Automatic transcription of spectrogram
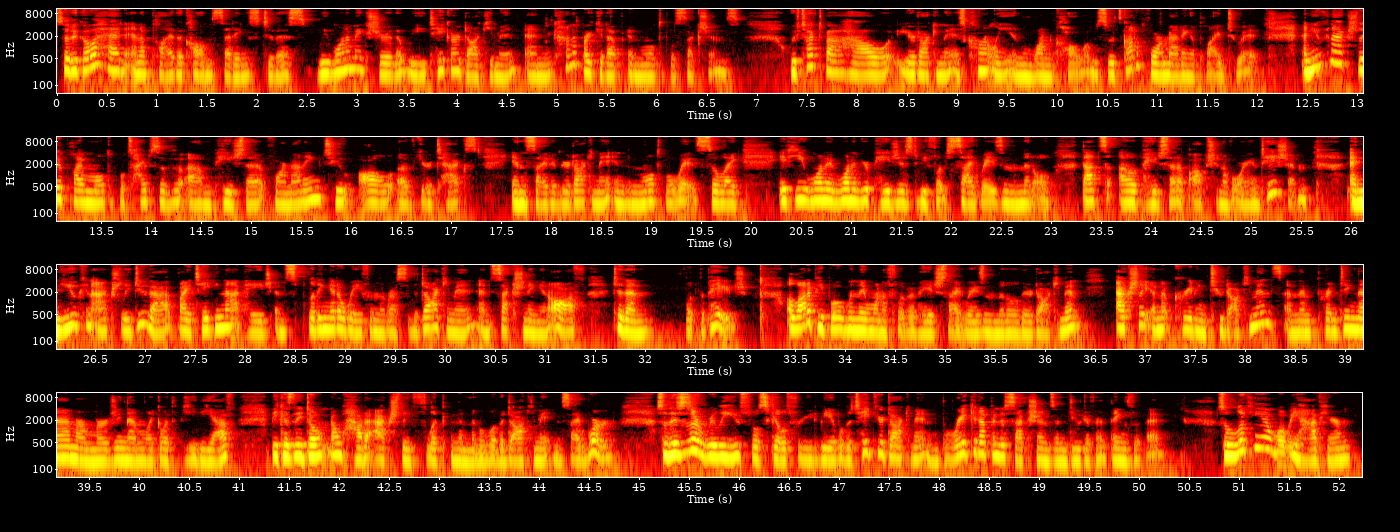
So to go ahead and apply the column settings to this, we want to make sure that we take our document and kind of break it up in multiple sections. We've talked about how your document is currently in one column, so it's got a formatting applied to it. And you can actually apply multiple types of um, page setup formatting to all of your text inside of your document in multiple ways. So like if you wanted one of your pages to be flipped sideways in the middle, that's a page setup option of orientation. And you can actually do that by taking that page and splitting it away from the rest of the document document and sectioning it off to then flip the page. A lot of people, when they want to flip a page sideways in the middle of their document, actually end up creating two documents and then printing them or merging them like with a PDF because they don't know how to actually flip in the middle of a document inside Word. So this is a really useful skill for you to be able to take your document and break it up into sections and do different things with it. So looking at what we have here,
